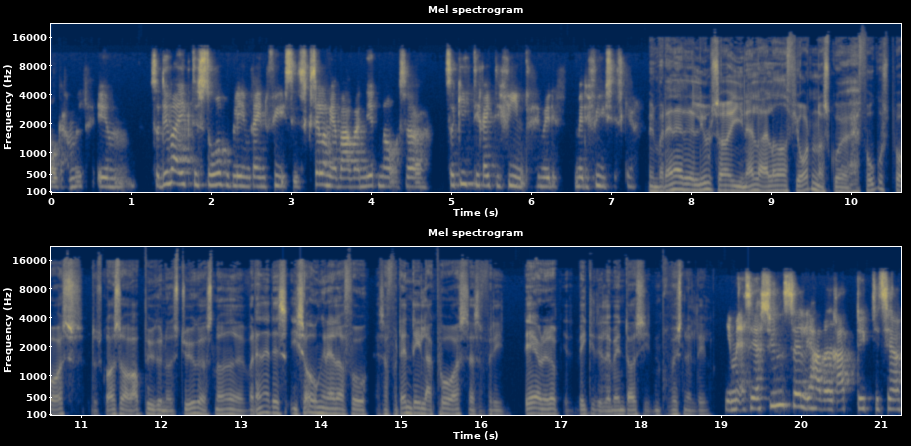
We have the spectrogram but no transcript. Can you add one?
år gamle. Øh, så det var ikke det store problem rent fysisk. Selvom jeg bare var 19 år, så så gik det rigtig fint med det, med det fysiske. Men hvordan er det alligevel så i en alder allerede 14 at skulle have fokus på os? Du skal også opbygge noget styrke og sådan noget. Hvordan er det i så unge alder at få, altså få den del lagt på os? Altså fordi det er jo netop et vigtigt element også i den professionelle del. Jamen altså, jeg synes selv, jeg har været ret dygtig til at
